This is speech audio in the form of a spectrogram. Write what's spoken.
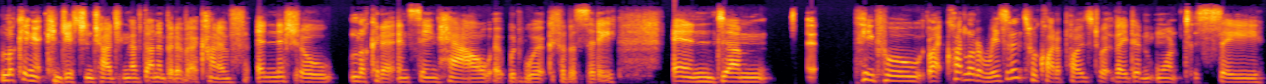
looking at congestion charging. They've done a bit of a kind of initial look at it and seeing how it would work for the city. And um, people, like quite a lot of residents, were quite opposed to it. They didn't want to see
